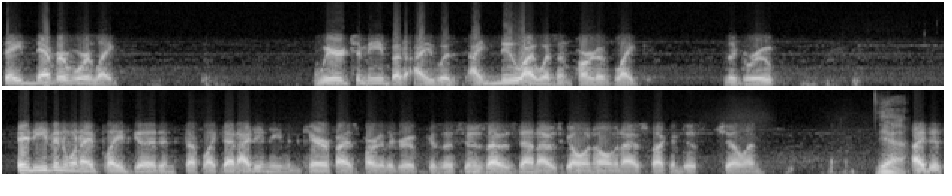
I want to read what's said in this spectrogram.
they never were like weird to me, but I was I knew I wasn't part of like the group. And even when I played good and stuff like that, I didn't even care if I was part of the group because as soon as I was done, I was going home and I was fucking just chilling. Yeah. I just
